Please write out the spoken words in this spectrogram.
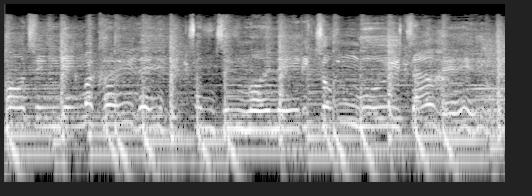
何情形或距离，真正爱你的总会找你。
